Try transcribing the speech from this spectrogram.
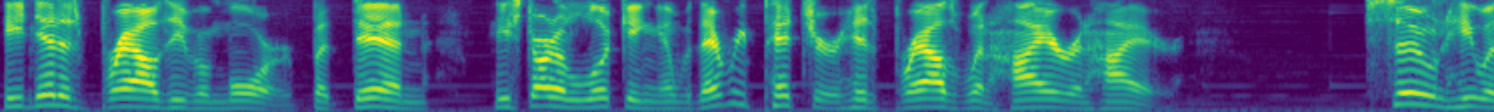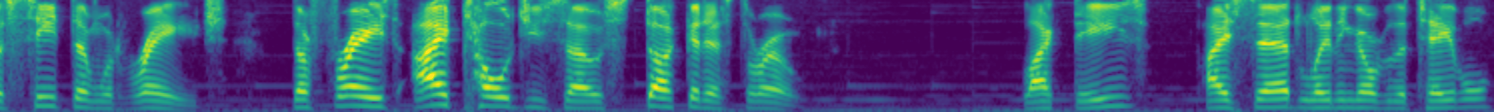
He knit his brows even more, but then, he started looking and with every picture his brows went higher and higher. Soon he was seething with rage, the phrase I told you so stuck in his throat. Like these? I said, leaning over the table.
